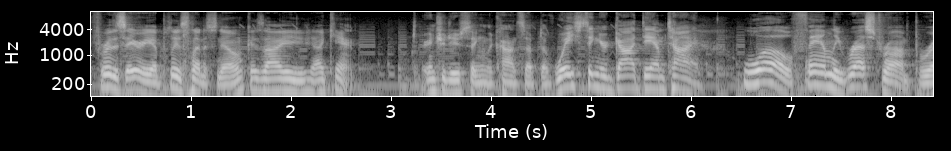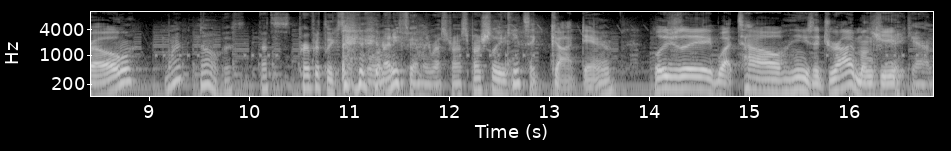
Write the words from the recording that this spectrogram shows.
for this area, please let us know, because I, I can't. They're introducing the concept of wasting your goddamn time. Whoa, family restaurant, bro. What? No, that's, that's perfectly acceptable in any family restaurant, especially. Can't say goddamn. Well, usually, what, towel? He's a dry monkey. You can.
